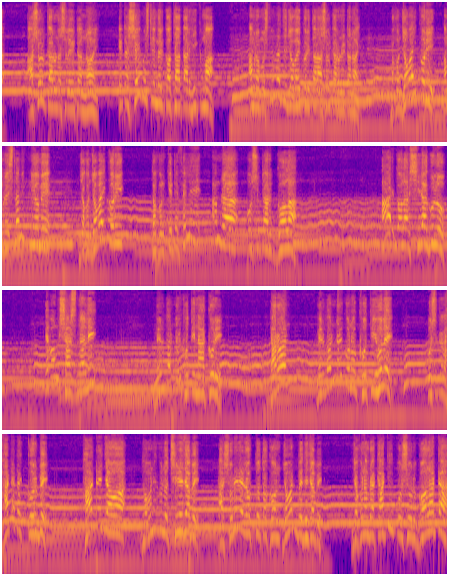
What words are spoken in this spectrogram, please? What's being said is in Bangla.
আসল কারণ আসলে এটা নয়। এটা সেই মুসলিমের কথা, তার হিকমা। আমরা মুসলিমরা যে জবাই করি, তার আসল কারণ এটা নয়। যখন জবাই করি, আমরা ইসলামিক নিয়মে যখন জবাই করি, তখন কেটে ফেলে আমরা পশুটার গলা আর গলার শিরাগুলো এবং শ্বাসনালী মেরুদণ্ডের ক্ষতি না করে। কারণ মেরুদণ্ডের কোনো ক্ষতি হলে পশুটার হার্ট অ্যাটাক করবে। হার্টে যাওয়া ধমনীগুলো ছিঁড়ে যাবে আর শরীরের রক্ত তখন জমাট বেঁধে যাবে। যখন আমরা কাটি পশুর গলাটা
